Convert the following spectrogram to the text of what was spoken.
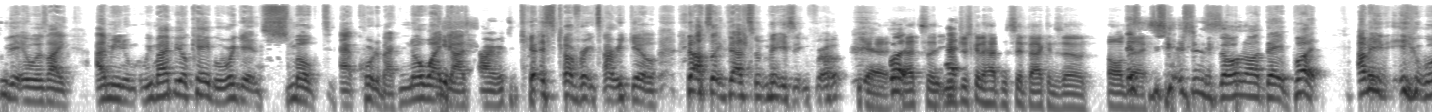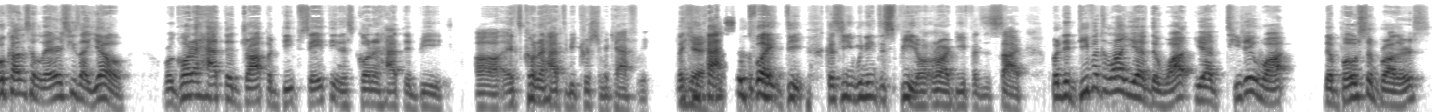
tweeted. It was like I mean, we might be okay, but we're getting smoked at quarterback. No white yeah. guys covering, is covering Tyreek Hill. And I was like, that's amazing, bro. Yeah, but that's a, you're at, just gonna have to sit back and zone all day. It's, it's just zone all day. But I mean, Will Comes hilarious. He's like, yo, we're gonna have to drop a deep safety, and it's gonna have to be uh it's gonna have to be Christian McCaffrey. Like yeah. he has to play deep because he we need the speed on, on, our defensive side. But the defensive line, you have the Watt, you have TJ Watt, the Bosa brothers,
